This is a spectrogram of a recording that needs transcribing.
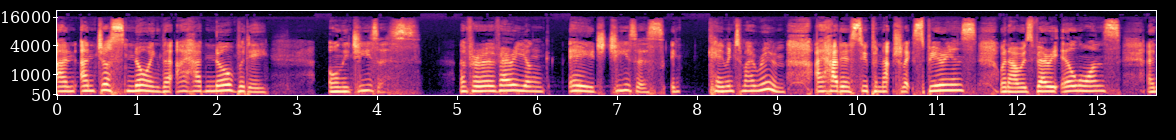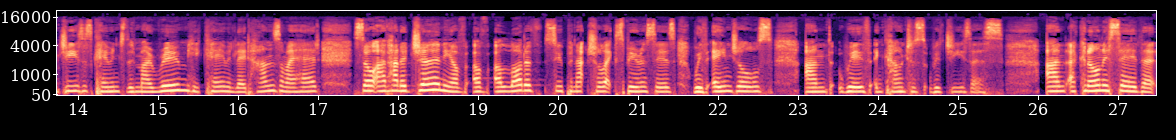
and, and just knowing that I had nobody, only Jesus. And for a very young age, Jesus came into my room. I had a supernatural experience when I was very ill once, and Jesus came into the, my room. He came and laid hands on my head. So I've had a journey of, of a lot of supernatural experiences with angels and with encounters with Jesus. And I can only say that,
